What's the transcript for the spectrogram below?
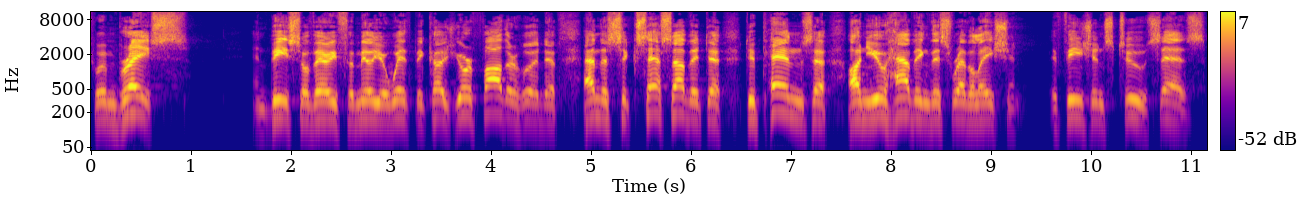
to embrace and be so very familiar with because your fatherhood and the success of it uh, depends uh, on you having this revelation. Ephesians 2 says,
